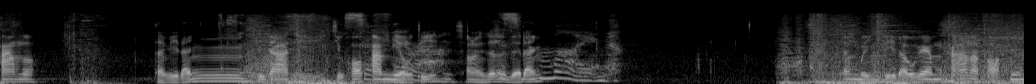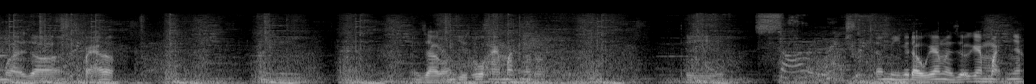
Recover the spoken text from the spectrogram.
farm thôi. Tại vì đánh khi ra thì chịu khó farm nhiều tí, sau này rất là dễ đánh. Em mình thì đầu game khá là thọt nhưng mà giờ khỏe rồi. Giờ còn chỉ thua hai mạnh nữa thôi. Thì em mình cái đầu game là giữa game mạnh nhá.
